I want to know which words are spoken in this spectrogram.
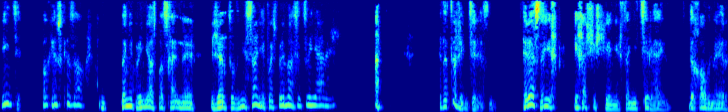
видите, Бог им сказал, кто не принес пасхальную жертву в Нисане, пусть приносит в Яре. Это тоже интересно. Интересно их, их ощущение, что они теряют духовный, э,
